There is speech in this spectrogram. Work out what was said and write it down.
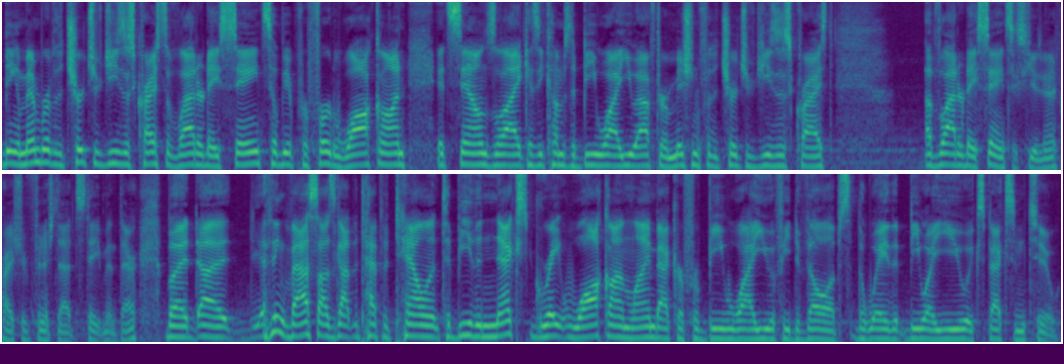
being a member of the Church of Jesus Christ of Latter day Saints, he'll be a preferred walk on, it sounds like, as he comes to BYU after a mission for the Church of Jesus Christ. Of Latter Day Saints. Excuse me, I probably should finish that statement there. But uh, I think Vassau's got the type of talent to be the next great walk-on linebacker for BYU if he develops the way that BYU expects him to.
